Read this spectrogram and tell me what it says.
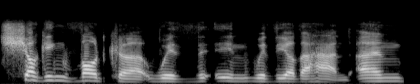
chugging vodka with the, in with the other hand, and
